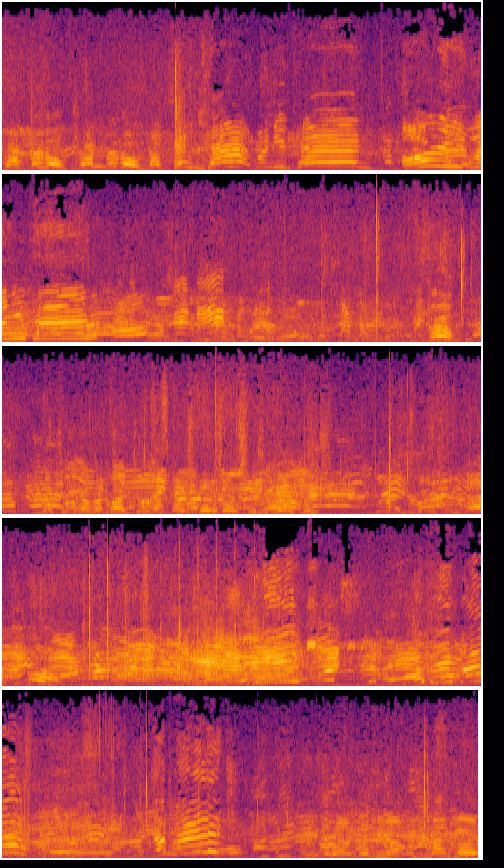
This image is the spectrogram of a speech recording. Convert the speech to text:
Track middle, track middle, got Sadie! Cat, when you can. Ari, when you can. Got Julia, right away, Julia! Guys, forwards on as soon as you can, please. Julia, you're open, off the ball! On your angle, Mia, on your angle.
